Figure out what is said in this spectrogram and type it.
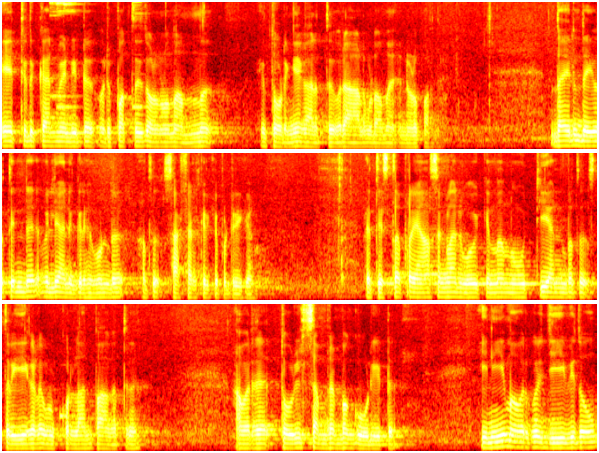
ഏറ്റെടുക്കാൻ വേണ്ടിയിട്ട് ഒരു പദ്ധതി തുടങ്ങണമെന്ന് അന്ന് തുടങ്ങിയ കാലത്ത് ഒരാൾ കൂടെ വന്ന് എന്നോട് പറഞ്ഞു. എന്തായാലും ദൈവത്തിന്റെ വലിയ അനുഗ്രഹം കൊണ്ട് അത് സാക്ഷാത്കരിക്കപ്പെട്ടിരിക്കുകയാണ്. വ്യത്യസ്ത പ്രയാസങ്ങൾ അനുഭവിക്കുന്ന നൂറ്റി അൻപത് സ്ത്രീകളെ ഉൾക്കൊള്ളാൻ പാകത്തിന് അവരുടെ തൊഴിൽ സംരംഭം കൂടിയിട്ട് ഇനിയും അവർക്കൊരു ജീവിതവും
